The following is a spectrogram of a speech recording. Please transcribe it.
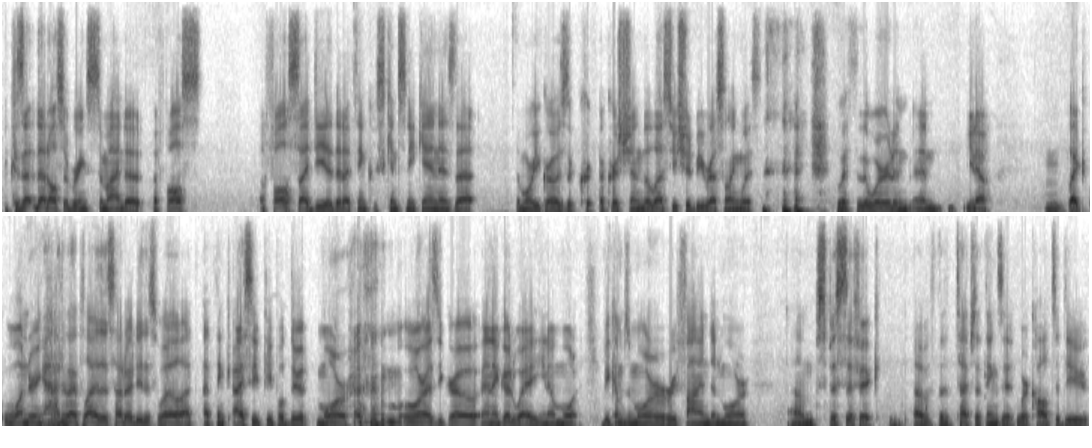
because that that also brings to mind a, a false a false idea that I think can sneak in is that the more you grow as a, a Christian, the less you should be wrestling with with the word and and you know Mm. like wondering how do I apply this? How do I do this well? I, I think I see people do it more more as you grow in a good way. You know, more becomes more refined and more um, specific of the types of things that we're called to do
